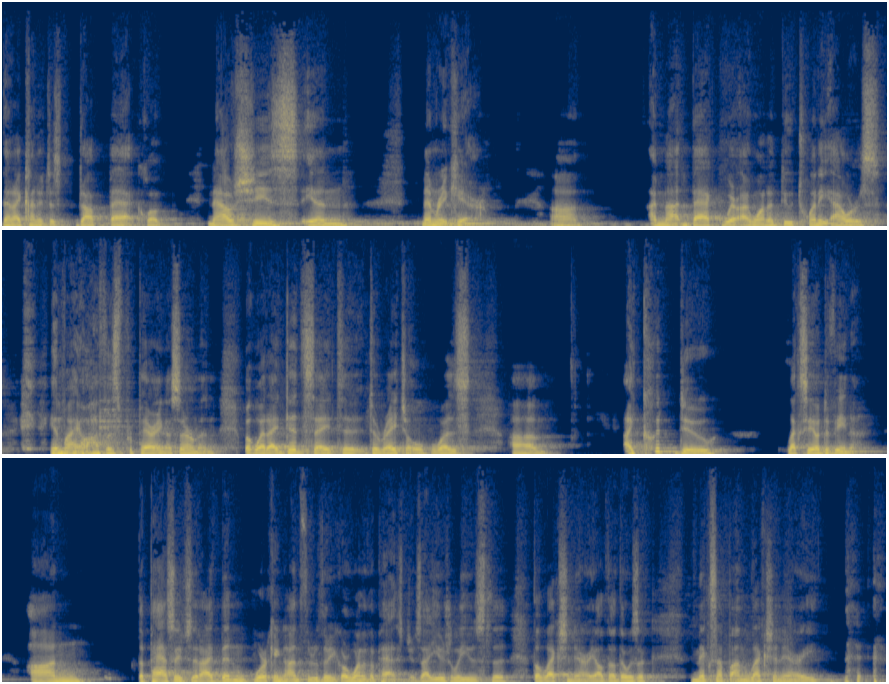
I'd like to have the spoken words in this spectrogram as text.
then I kind of just dropped back. Well, now she's in memory care. Uh, I'm not back where I want to do 20 hours in my office preparing a sermon. But what I did say to, to Rachel was um, I could do Lectio Divina on the passage that I've been working on through the week, or one of the passages. I usually use the, the lectionary, although there was a mix up on lectionary.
